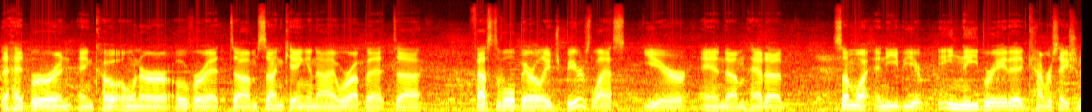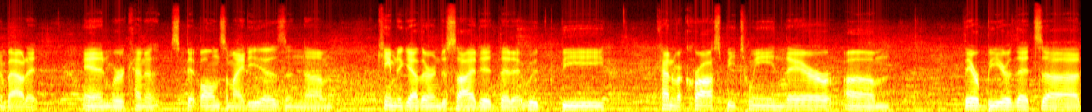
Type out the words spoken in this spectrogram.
the head brewer and, and co-owner over at um, Sun King, and I were up at uh, Festival Barrel Aged Beers last year and um, had a somewhat inebri- inebriated conversation about it, and we're kind of spitballing some ideas and um, came together and decided that it would be kind of a cross between their um, their beer that's uh,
